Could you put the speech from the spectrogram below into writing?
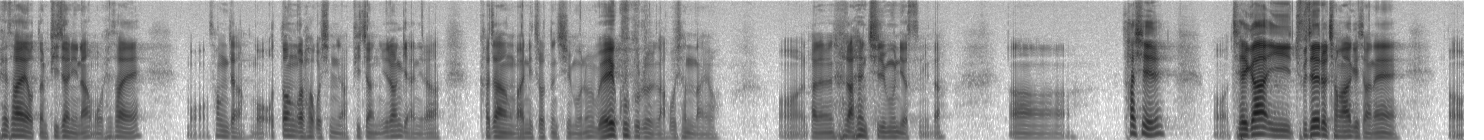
회사의 어떤 비전이나 뭐 회사의 뭐 성장, 뭐 어떤 걸 하고 싶냐, 비전 이런 게 아니라 가장 많이 들었던 질문은 왜 구글을 나오셨나요? 어, 라는, 라는 질문이었습니다. 어, 사실 어, 제가 이 주제를 정하기 전에 어,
